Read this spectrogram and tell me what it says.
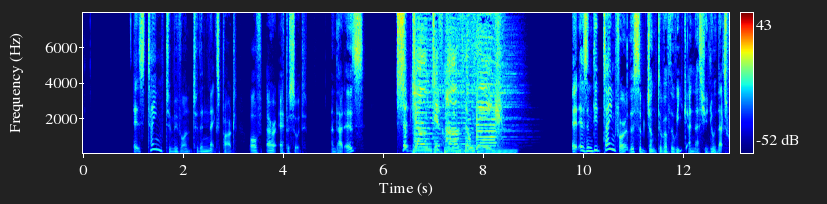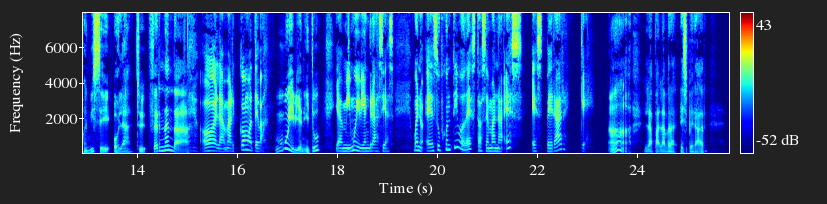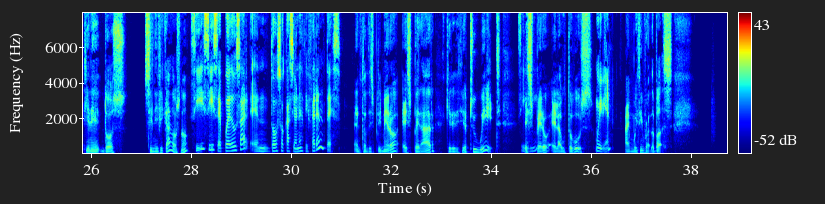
It's time to move on to the next part of our episode, and that is Subjunctive of the week. it is indeed time for the subjunctive of the week, and as you know, that's when we say hola to Fernanda. Hola, Marc, ¿cómo te va? Muy bien, ¿y tú? Y a mí muy bien, gracias. Bueno, el subjuntivo de esta semana es esperar que. Ah, la palabra esperar tiene dos significados, ¿no? Sí, sí, se puede usar en dos ocasiones diferentes. Entonces, primero, esperar quiere decir to wait. Sí. Espero el autobús. Muy bien. I'm waiting for the bus.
